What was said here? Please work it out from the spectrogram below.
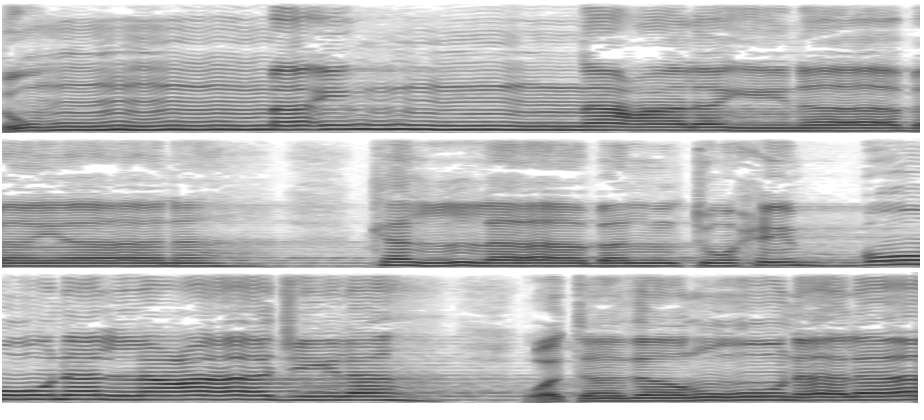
ثم إن علينا بيانه كلا بل تحبون العاجلة وتذرون الآخرة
